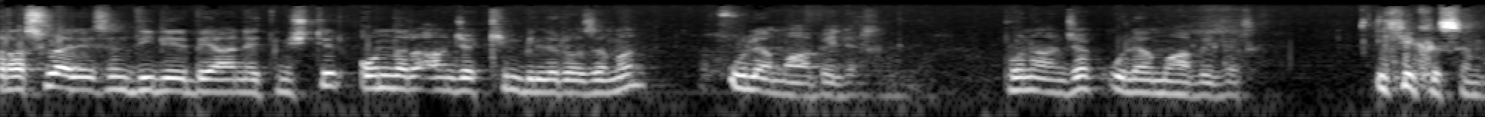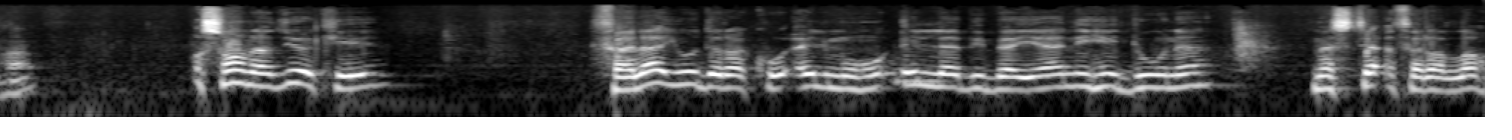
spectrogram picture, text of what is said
Resul Aleyhisselam diliyle beyan etmiştir. Onları ancak kim bilir o zaman? Ulema bilir. Bunu ancak ulema bilir. İki kısım ha. Sonra diyor ki فَلَا يُدْرَكُ عِلْمُهُ اِلَّا بِبَيَانِهِ دُونَ مَسْتَأْثَرَ اللّٰهُ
